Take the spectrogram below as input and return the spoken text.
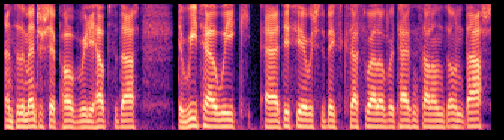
And so the mentorship hub really helps with that. The retail week uh, this year, which is a big success, well over a thousand salons owned that.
